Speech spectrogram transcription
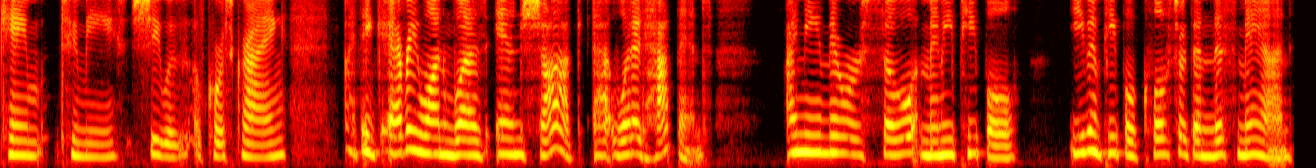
came to me. She was, of course, crying. I think everyone was in shock at what had happened. I mean, there were so many people, even people closer than this man,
